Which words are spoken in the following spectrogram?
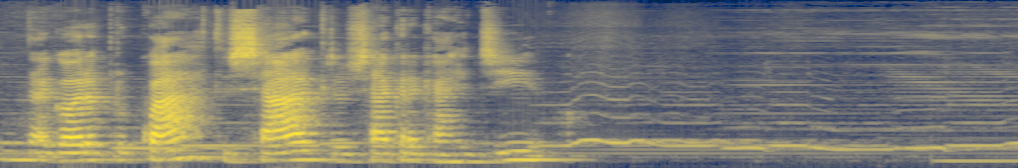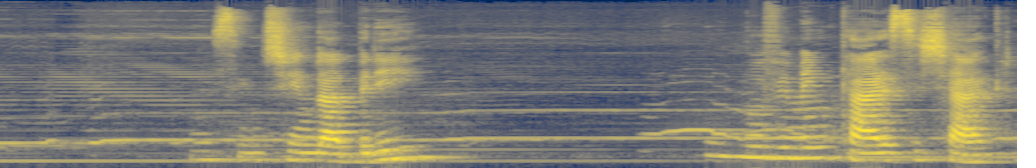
Indo agora para o quarto chakra, o chakra cardíaco. sentindo abrir movimentar esse chakra.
